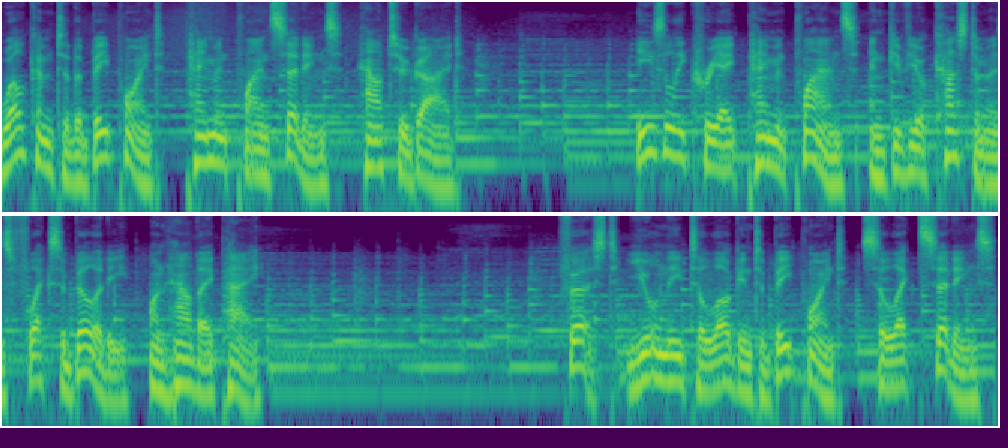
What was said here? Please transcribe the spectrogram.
Welcome to the BPOINT Payment Plan Settings How-To Guide. Easily create payment plans and give your customers flexibility on how they pay. First, you'll need to log into BPOINT, select Settings,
